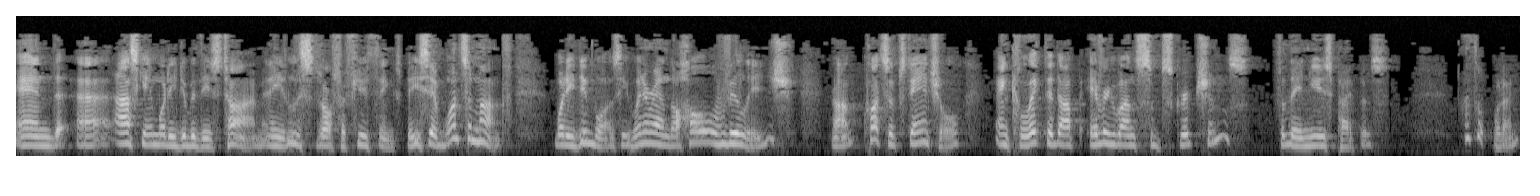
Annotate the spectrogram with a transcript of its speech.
and uh, asking him what he did with his time. And he listed off a few things. But he said once a month, what he did was he went around the whole village, right, quite substantial, and collected up everyone's subscriptions for their newspapers. I thought, what an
